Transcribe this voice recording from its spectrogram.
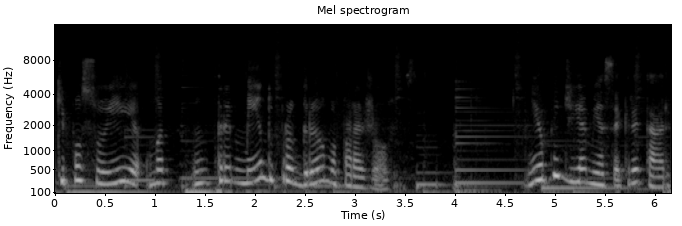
que possuía uma, um tremendo programa para jovens. E eu pedi à minha secretária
